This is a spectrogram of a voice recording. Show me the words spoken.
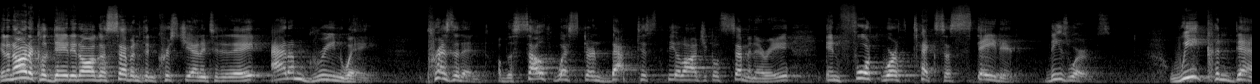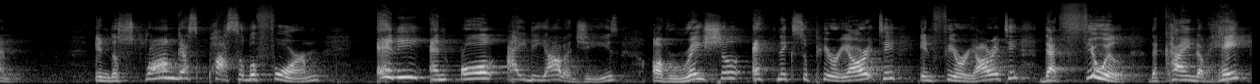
In an article dated August 7th in Christianity Today, Adam Greenway, president of the Southwestern Baptist Theological Seminary in Fort Worth, Texas, stated these words We condemn in the strongest possible form any and all ideologies of racial ethnic superiority, inferiority that fuel the kind of hate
